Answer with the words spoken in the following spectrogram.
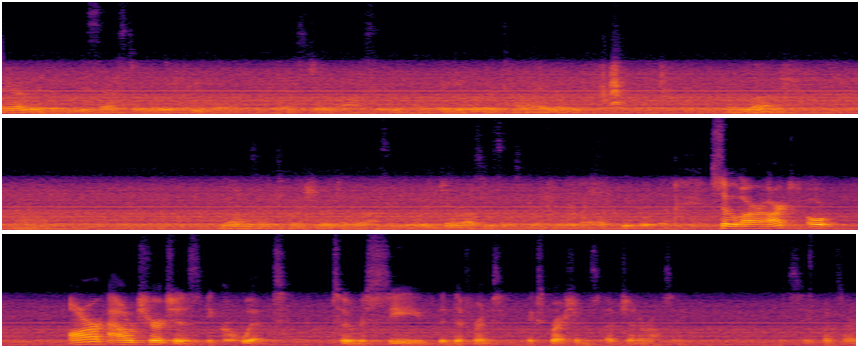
there, they're the disaster relief people. That's generosity. They give of their time and, and love. Uh, love is an expression of generosity. Generosity is an expression of love. So are our or are our churches equipped to receive the different expressions of generosity? Let's see, folks are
